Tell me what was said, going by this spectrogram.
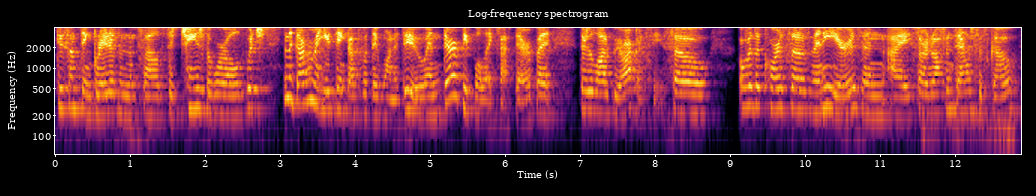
do something greater than themselves, to change the world, which in the government you think that's what they want to do. And there are people like that there, but there's a lot of bureaucracy. So over the course of many years, and I started off in San Francisco,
